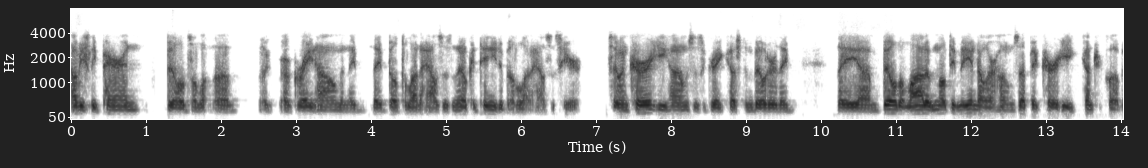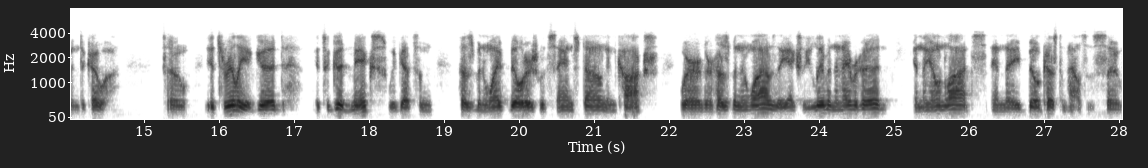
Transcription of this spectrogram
Obviously, Perrin builds a lot. Uh, a, a great home, and they they built a lot of houses, and they'll continue to build a lot of houses here. So, in Currahee Homes is a great custom builder. They they um, build a lot of multi-million dollar homes up at Currahee Country Club in Toccoa. So it's really a good it's a good mix. We've got some husband and wife builders with Sandstone and Cox, where their husband and wives they actually live in the neighborhood and they own lots and they build custom houses. So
